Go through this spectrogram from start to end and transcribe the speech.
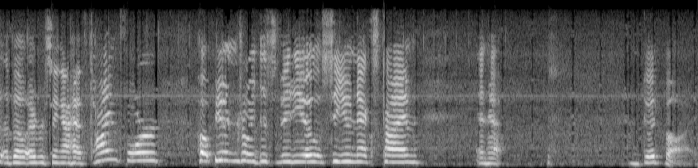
about everything I have time for. Hope you enjoyed this video. See you next time and goodbye.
